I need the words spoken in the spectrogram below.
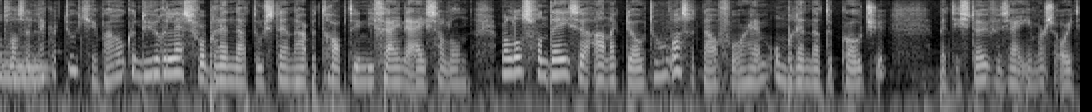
Dat was een lekker toetje, maar ook een dure les voor Brenda toen Stan haar betrapte in die fijne ijssalon. Maar los van deze anekdote, hoe was het nou voor hem om Brenda te coachen? Betty Steuven zei immers ooit,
